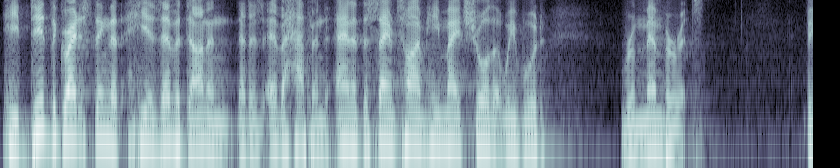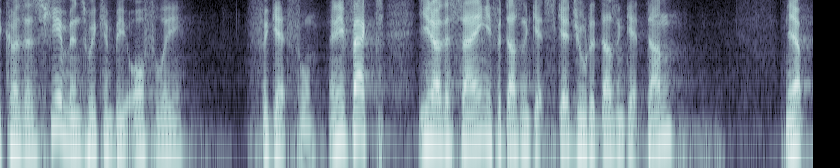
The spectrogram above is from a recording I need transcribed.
he did the greatest thing that he has ever done and that has ever happened, and at the same time, he made sure that we would remember it because as humans, we can be awfully forgetful. And in fact, you know the saying, if it doesn't get scheduled, it doesn't get done? Yep.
